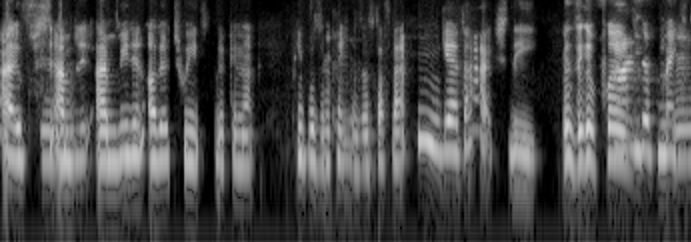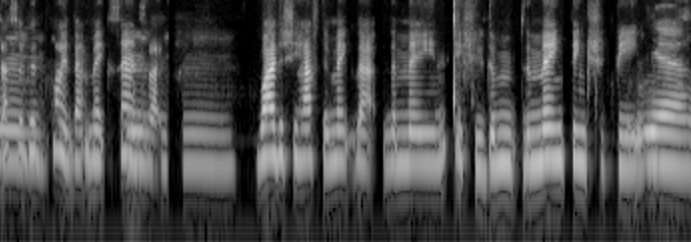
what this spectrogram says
I've s- I'm I'm reading other tweets, looking at people's opinions and stuff like, hmm, yeah, that actually It's a good point. kind of makes that's a good point. That makes sense. Like, Mm, why does she have to make that the main issue? The the main thing should be yeah,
